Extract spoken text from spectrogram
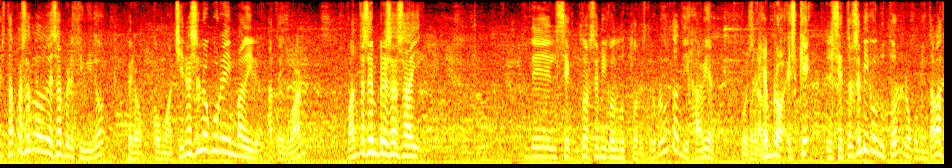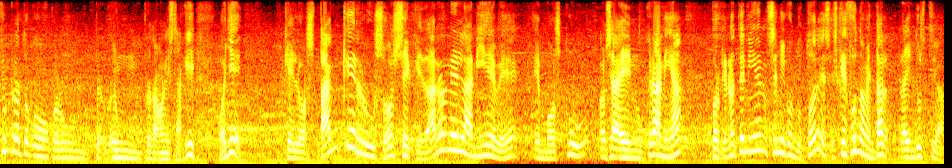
Está pasando desapercibido, pero como a China se le ocurre invadir a Taiwán, ¿cuántas empresas hay del sector semiconductores? Te lo pregunto a ti, Javier. Pues Por ejemplo, es que el sector semiconductor, lo comentaba hace un rato con, con un, un protagonista aquí, oye, que los tanques rusos se quedaron en la nieve en Moscú, o sea, en Ucrania, porque no tenían semiconductores. Es que es fundamental la industria,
